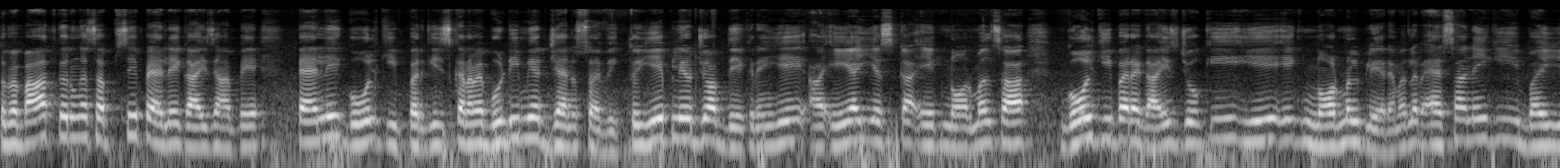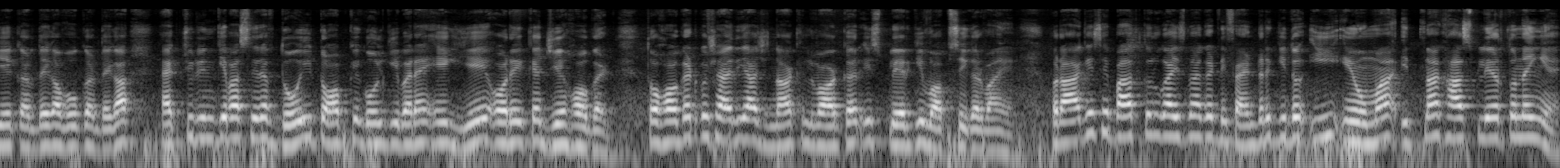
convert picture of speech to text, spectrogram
तो मैं बात करूँगा सबसे पहले गाइज़ यहाँ पे पहले गोल कीपर की, जिसका नाम है बुडीमियर जेनोसेविक तो ये प्लेयर जो आप देख रहे हैं, ये एआईएस का एक नॉर्मल सा गोल कीपर है गाइज़ जो कि ये एक नॉर्मल प्लेयर है। मतलब ऐसा नहीं कि भाई ये कर देगा, वो कर देगा। एक्चुअली इनके पास सिर्फ़ दो ही टॉप के गोलकीपर हैं, एक ये और एक है जे हॉगट तो हॉगट को शायद आज ना खिलवाकर इस प्लेयर की वापसी करवाएँ। और आगे से बात करूँगा इसमें अगर डिफेंडर की तो ई एमा इतना खास प्लेयर तो नहीं है,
